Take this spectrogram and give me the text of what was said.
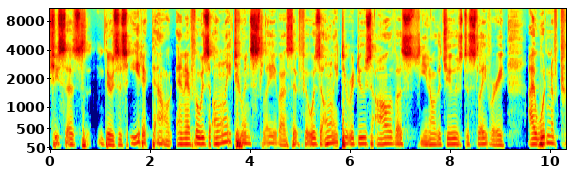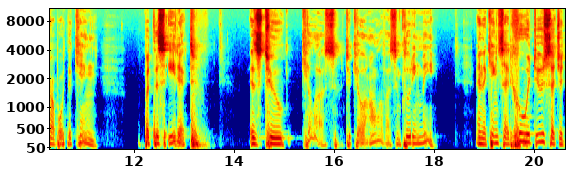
she says, "There's this edict out, and if it was only to enslave us, if it was only to reduce all of us, you know, the Jews to slavery, I wouldn't have troubled the king. But this edict is to kill us, to kill all of us, including me." And the king said, Who would do such an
